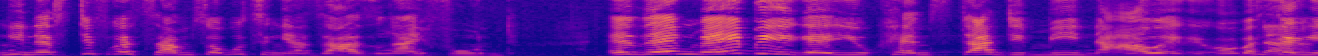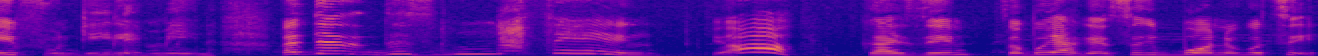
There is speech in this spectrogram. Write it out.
nginesitifiketi sami sokuthi ngiyazazi ngayifunda. And then maybe ke you can study me nawe ke ngoba sengiyifundile mina. But there's, there's nothing. Yo! Guys in sobuya ke sibone ukuthi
